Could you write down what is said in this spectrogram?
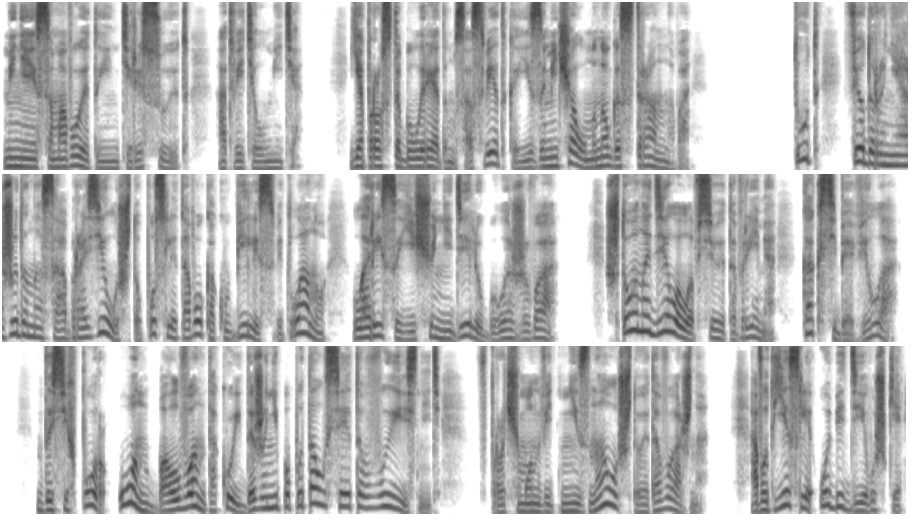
Меня и самого это интересует, ответил Митя. Я просто был рядом со Светкой и замечал много странного. Тут Федор неожиданно сообразил, что после того, как убили Светлану, Лариса еще неделю была жива. Что она делала все это время? Как себя вела? До сих пор он, болван такой, даже не попытался это выяснить. Впрочем, он ведь не знал, что это важно. А вот если обе девушки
